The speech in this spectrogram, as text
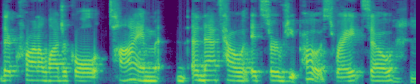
the chronological time, and that's how it serves you posts, right? So, mm-hmm.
